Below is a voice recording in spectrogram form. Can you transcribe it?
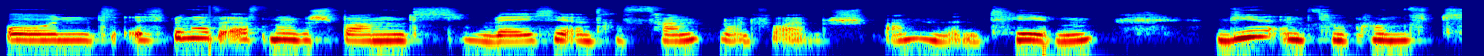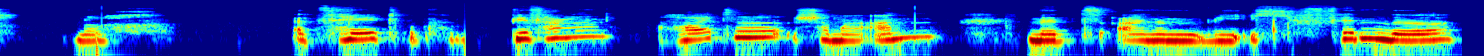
Und ich bin jetzt erstmal gespannt, welche interessanten und vor allem spannenden Themen wir in Zukunft noch erzählt bekommen. Wir fangen heute schon mal an mit einem, wie ich finde,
